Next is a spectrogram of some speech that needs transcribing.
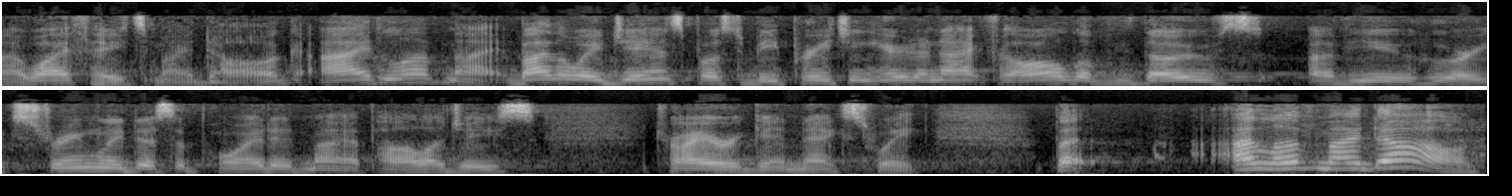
My wife hates my dog. I love my. By the way, Jan's supposed to be preaching here tonight. For all of those of you who are extremely disappointed, my apologies. Try her again next week. But I love my dog.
